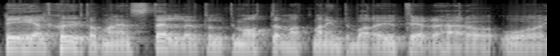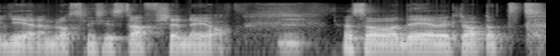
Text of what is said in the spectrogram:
det är helt sjukt att man ens ställer ett ultimatum, att man inte bara utreder det här och, och ger en brottsling sitt straff, känner jag. Mm. Alltså det är väl klart att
